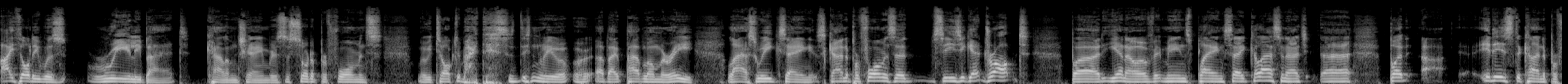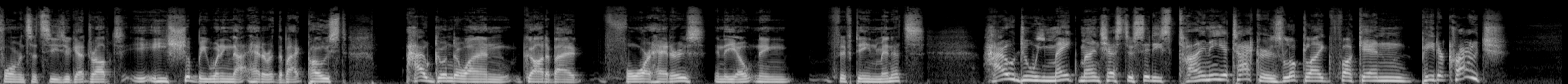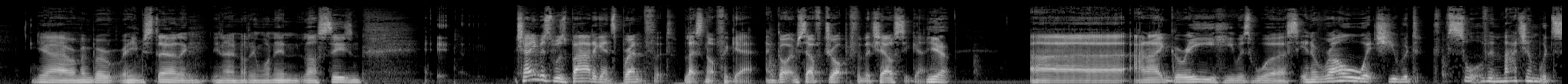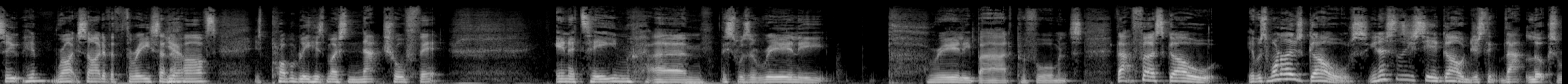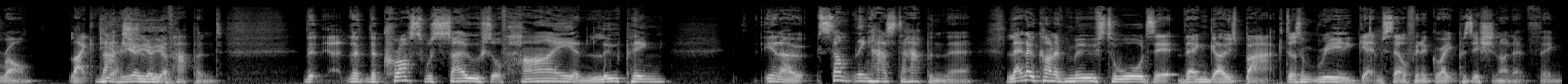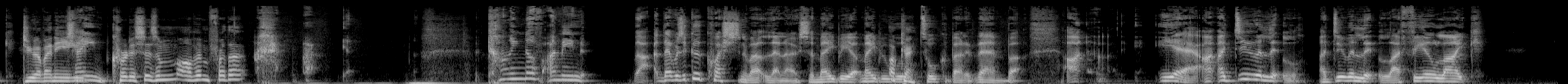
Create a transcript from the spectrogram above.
I thought he was really bad, Callum Chambers. The sort of performance we talked about this, didn't we, about Pablo Marí last week, saying it's kind of performance that sees you get dropped. But you know, if it means playing, say, Kolasinac, uh, but. Uh, it is the kind of performance that sees you get dropped. He he should be winning that header at the back post. How Gundogan got about four headers in the opening 15 minutes. How do we make Manchester City's tiny attackers look like fucking Peter Crouch? Yeah, I remember Raheem Sterling, you know, nodding one in last season. Chambers was bad against Brentford, let's not forget, and got himself dropped for the Chelsea game. Yeah. Uh, and I agree he was worse in a role which you would sort of imagine would suit him. Right side of a three centre Yeah. halves is probably his most natural fit in a team. Um, this was a really, really bad performance. That first goal, it was one of those goals. You know, sometimes you see a goal and you just think that looks wrong. Like that Yeah, shouldn't yeah, yeah. have happened. The, the the cross was so sort of high and looping you know, something has to happen there. Leno kind of moves towards it, then goes back. Doesn't really get himself in a great position, I don't think. Do you have any Cham- criticism of him for that? Kind of. I mean, uh, there was a good question about Leno, so maybe uh, maybe we'll Okay. talk about it then. But I, Yeah, I, I do a little. I do a little. I feel like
